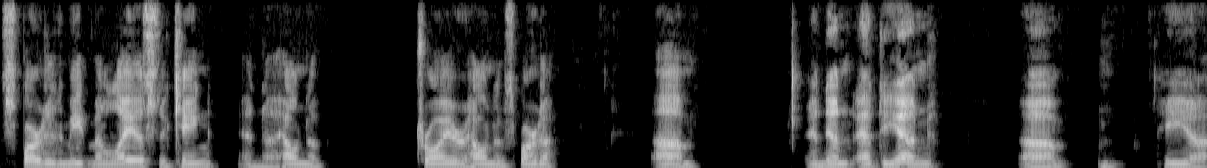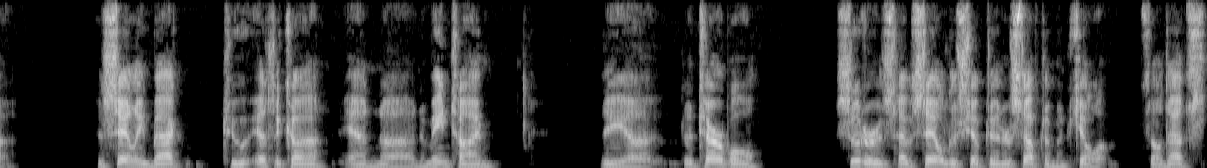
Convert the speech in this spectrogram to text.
Sparta to meet Menelaus, the king, and uh, Helen of Troy or Helen of Sparta. Um, and then at the end, um, he uh, is sailing back to Ithaca, and uh, in the meantime, the uh, the terrible suitors have sailed a ship to intercept him and kill him. So that's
